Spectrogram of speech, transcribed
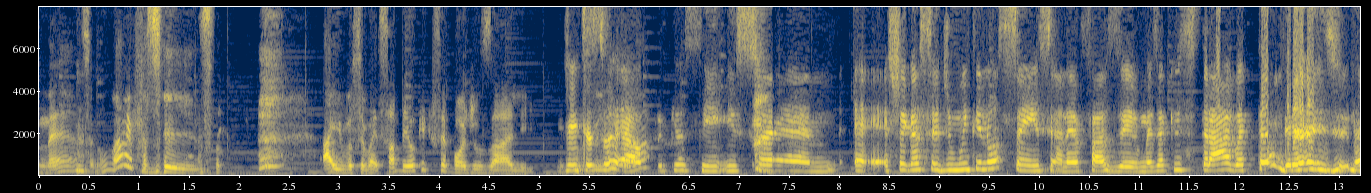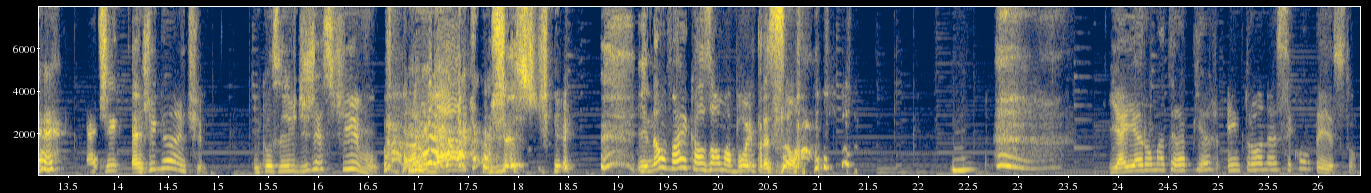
né? Você não vai fazer isso. Aí você vai saber o que, que você pode usar ali. Gente, é surreal, tá? porque assim, isso é, é, é, chega a ser de muita inocência, né, fazer, mas é que o estrago é tão grande, né? É, é gigante, inclusive digestivo, aromático, digestivo, e não vai causar uma boa impressão. E aí a aromaterapia entrou nesse contexto,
